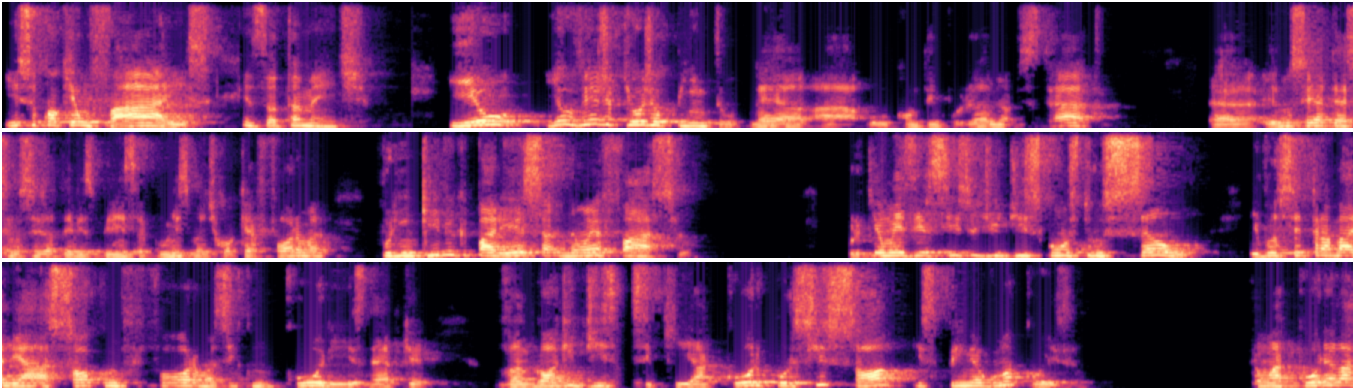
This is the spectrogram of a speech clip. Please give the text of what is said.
isso qualquer um faz. Exatamente. E eu, eu vejo que hoje eu pinto né, a, a, o contemporâneo abstrato. Uh, eu não sei até se você já teve experiência com isso, mas de qualquer forma, por incrível que pareça, não é fácil. Porque é um exercício de desconstrução e você trabalhar só com formas e com cores, né? Porque Van Gogh disse que a cor por si só exprime alguma coisa. Então a cor ela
